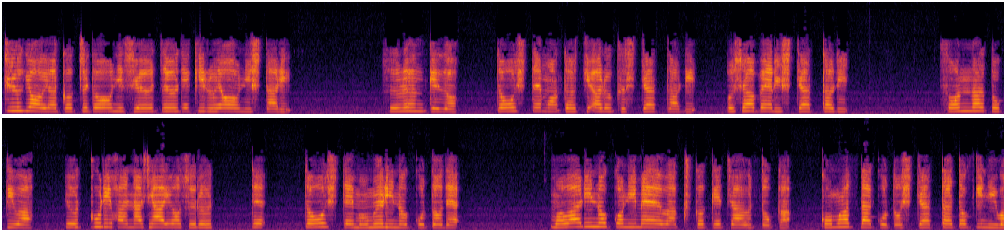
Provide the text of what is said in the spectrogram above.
授業や活動に集中できるようにしたり、するんけど、どうしても立ち歩くしちゃったり、おしゃべりしちゃったり、そんな時は、ゆっくり話し合いをするって、どうしても無理なことで、周りの子に迷惑かけちゃうとか、困ったことしちゃった時には、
